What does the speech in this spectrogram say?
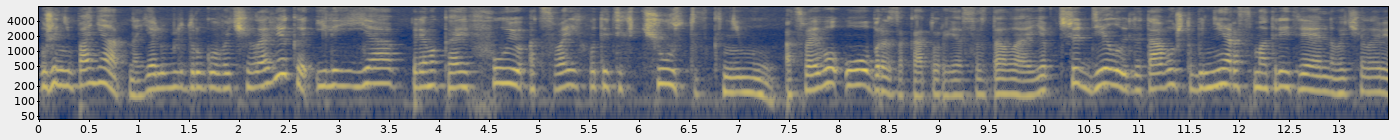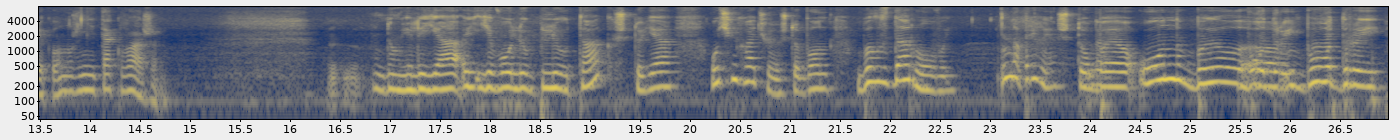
уже непонятно, я люблю другого человека или я прямо кайфую от своих вот этих чувств к нему, от своего образа, который я создала. Я все делаю для того, чтобы не рассмотреть реального человека. Он уже не так важен. Ну, или я его люблю так, что я очень хочу, чтобы он был здоровый, например. Чтобы да. он был э, бодрый, бодрый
